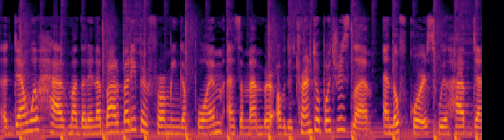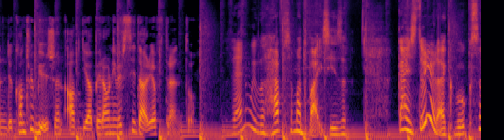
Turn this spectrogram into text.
Uh, then we'll have Maddalena Barbari performing a poem as a member of the Trento Poetry Slam, and of course we'll have then the contribution of the Opera Universitaria of Trento. Then we will have some advices. Guys, do you like books?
